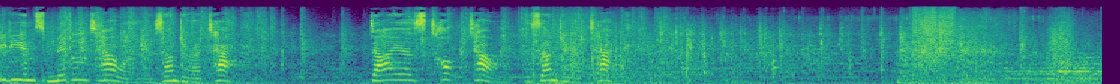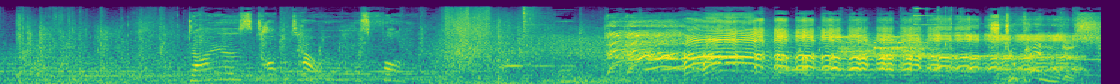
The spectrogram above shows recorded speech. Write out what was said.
Radiant's middle tower is under attack. Dire's top tower is under attack. Dire's top tower has fallen. Stupendous!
